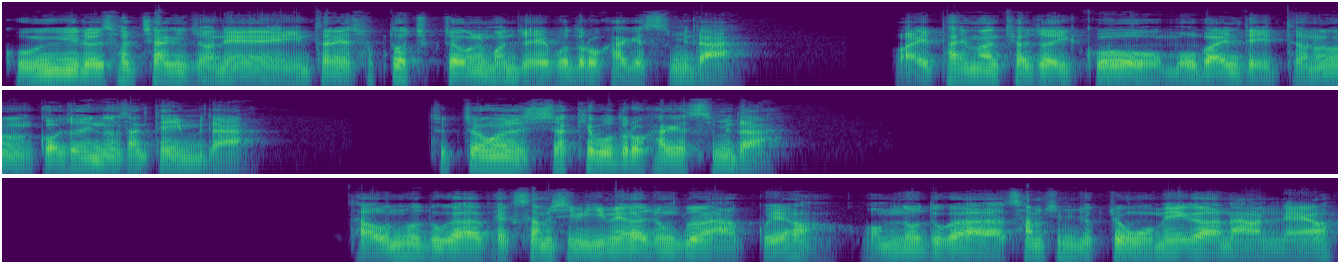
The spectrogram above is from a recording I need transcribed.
공유기를 설치하기 전에 인터넷 속도 측정을 먼저 해보도록 하겠습니다. 와이파이만 켜져 있고 모바일 데이터는 꺼져 있는 상태입니다. 측정을 시작해 보도록 하겠습니다. 다운로드가 132메가 정도 나왔고요. 업로드가 36.5메가 나왔네요.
